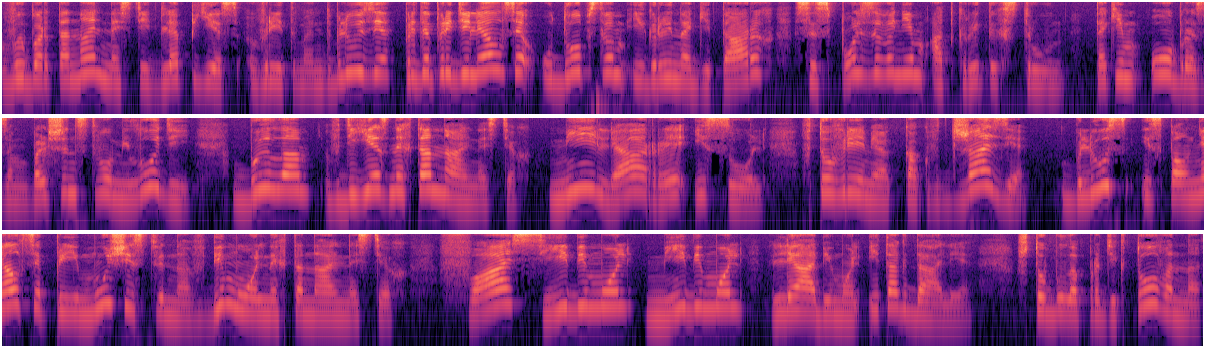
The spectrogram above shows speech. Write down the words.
Выбор тональностей для пьес в ритм-энд-блюзе предопределялся удобством игры на гитарах с использованием открытых струн. Таким образом, большинство мелодий было в диезных тональностях – ми, ля, ре и соль, в то время как в джазе блюз исполнялся преимущественно в бемольных тональностях – фа, си бемоль, ми бемоль, ля бемоль и так далее, что было продиктовано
